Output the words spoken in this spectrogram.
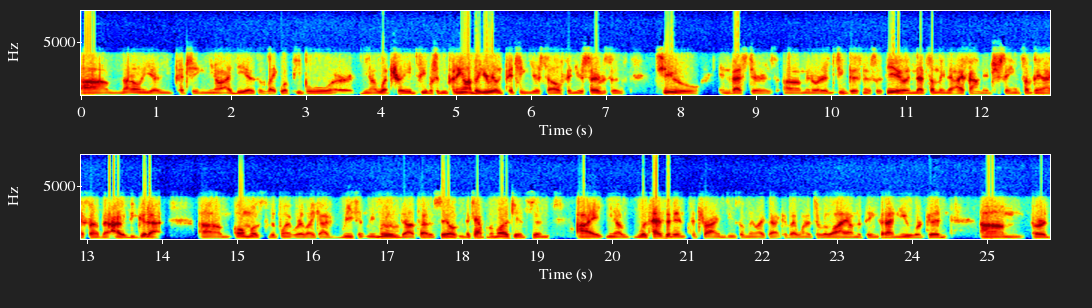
Um, not only are you pitching, you know, ideas of like what people or you know what trades people should be putting on, but you're really pitching yourself and your services to investors um, in order to do business with you. And that's something that I found interesting and something I felt that I would be good at. Um, almost to the point where like I've recently moved outside of sales into capital markets and I, you know, was hesitant to try and do something like that because I wanted to rely on the things that I knew were good um, or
